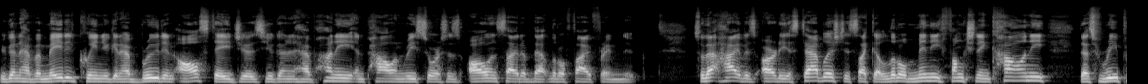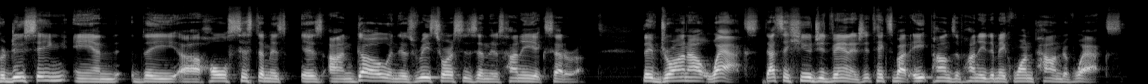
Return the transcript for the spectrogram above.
You're going to have a mated queen. You're going to have brood in all stages. You're going to have honey and pollen resources all inside of that little five frame nuc. So that hive is already established. It's like a little mini functioning colony that's reproducing and the uh, whole system is, is on go and there's resources and there's honey, etc. They've drawn out wax. That's a huge advantage. It takes about eight pounds of honey to make one pound of wax.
